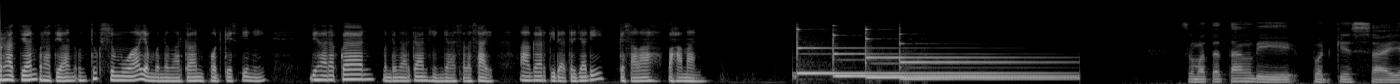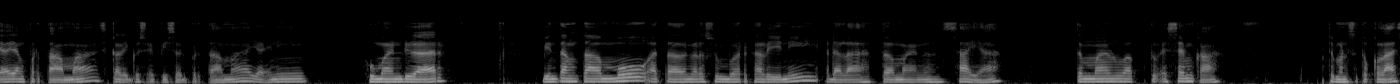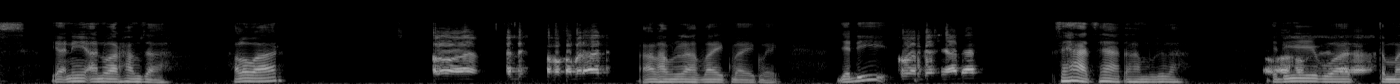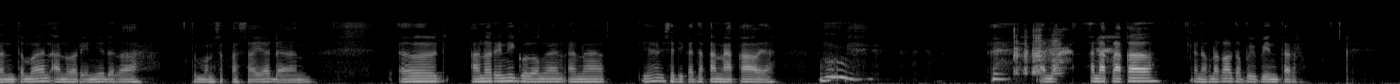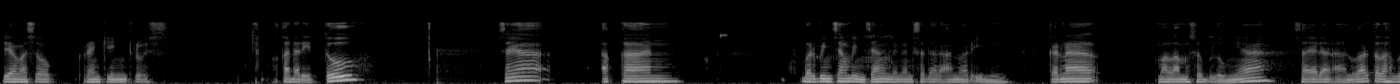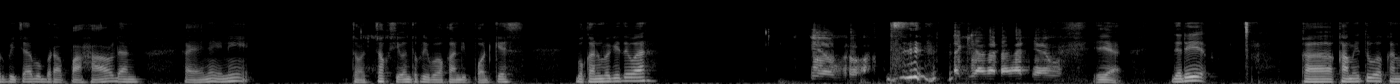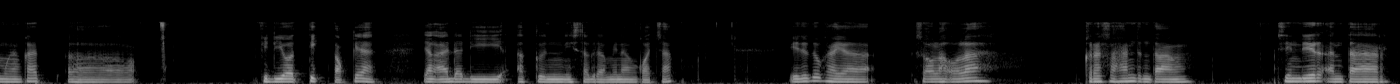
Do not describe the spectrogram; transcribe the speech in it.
Perhatian-perhatian untuk semua yang mendengarkan podcast ini diharapkan mendengarkan hingga selesai agar tidak terjadi kesalahpahaman. Selamat datang di podcast saya yang pertama sekaligus episode pertama yakni Humanduar. Bintang tamu atau narasumber kali ini adalah teman saya, teman waktu SMK, teman satu kelas, yakni Anwar Hamzah. Halo War. Halo Ad, apa kabar Ad? Alhamdulillah baik baik baik. Jadi Keluarga sehat Ad? sehat sehat alhamdulillah. Jadi Alhamdulillah. buat teman-teman Anwar ini adalah teman sekelas saya dan eh, Anwar ini golongan anak ya bisa dikatakan nakal ya. anak anak nakal, anak nakal tapi pintar. Dia masuk ranking terus. Maka dari itu saya akan berbincang-bincang dengan saudara Anwar ini karena malam sebelumnya saya dan Anwar telah berbicara beberapa hal dan kayaknya ini cocok sih untuk dibawakan di podcast. Bukan begitu, War? Iya bro, lagi hangat-hangatnya bu. Iya. Jadi ka- kami itu akan mengangkat eh, video TikTok ya yang ada di akun Instagram Minang Kocak. Itu tuh kayak seolah-olah keresahan tentang sindir antar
